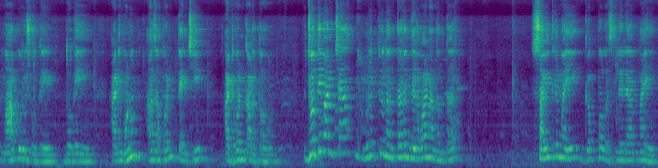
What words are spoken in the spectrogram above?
महापुरुष होते दोघेही. आणि म्हणून आज आपण त्यांची आठवण काढतो आहोत. ज्योतिबांच्या मृत्यूनंतर निर्वाणानंतर सावित्रीमाई गप्प बसलेल्या नाहीत.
